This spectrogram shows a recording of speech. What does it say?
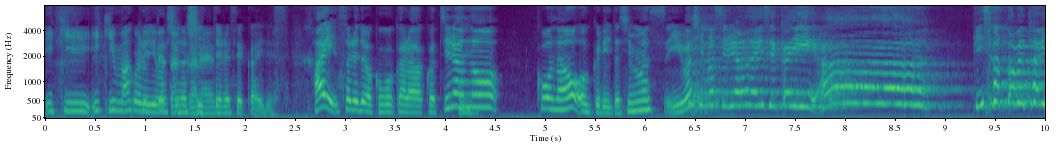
行き、行きまくこれイワ。シの知ってる世界です。はいそれではここからこちらのコーナーをお送りいたします。イワシの知らない世界。あーピザ食べたい。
